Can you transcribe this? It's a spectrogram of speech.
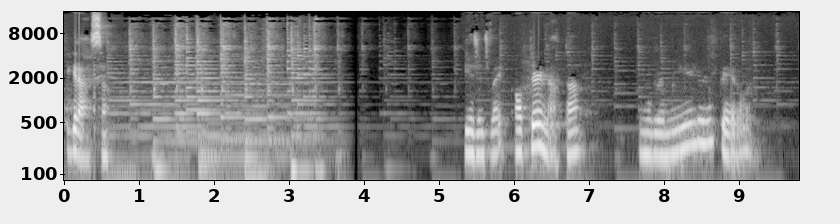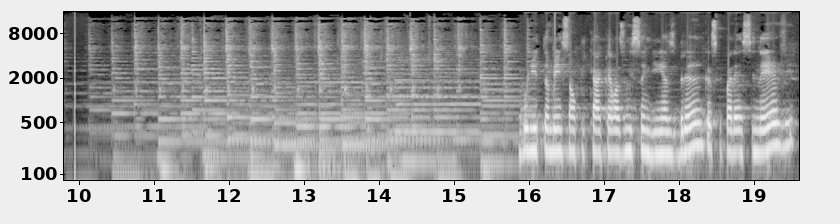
Que graça. E a gente vai alternar, tá? Um vermelho e um pérola. Bonito também salpicar aquelas miçanguinhas brancas que parece neve.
